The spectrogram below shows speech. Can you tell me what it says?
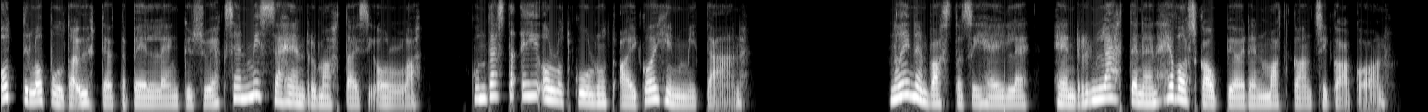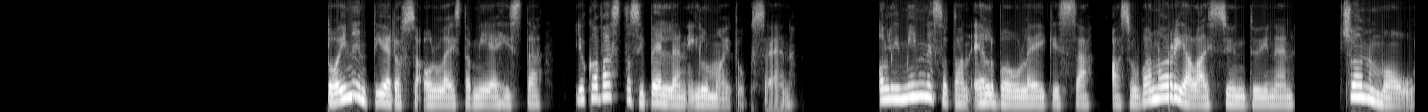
otti lopulta yhteyttä Pelleen kysyäkseen, missä Henry mahtaisi olla, kun tästä ei ollut kuulunut aikoihin mitään. Nainen vastasi heille Henryn lähteneen hevoskauppioiden matkaan Chicagoon. Toinen tiedossa olleista miehistä, joka vastasi Pellen ilmoitukseen, oli Minnesotan Elbow Lakeissa asuva norjalaissyntyinen John Moe.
